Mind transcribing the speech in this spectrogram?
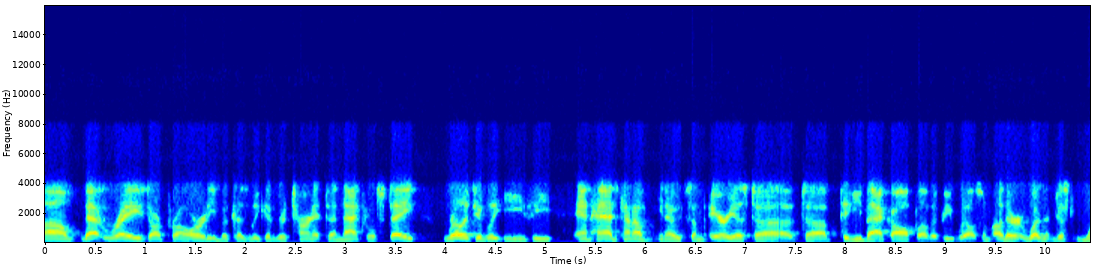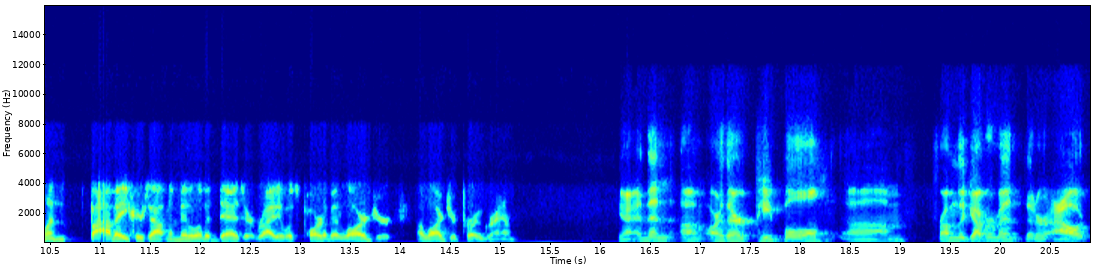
um, that raised our priority because we could return it to a natural state relatively easy and had kind of, you know, some areas to, to piggyback off of, if you will, some other, it wasn't just one five acres out in the middle of a desert, right? It was part of a larger, a larger program. Yeah, and then um, are there people um, from the government that are out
